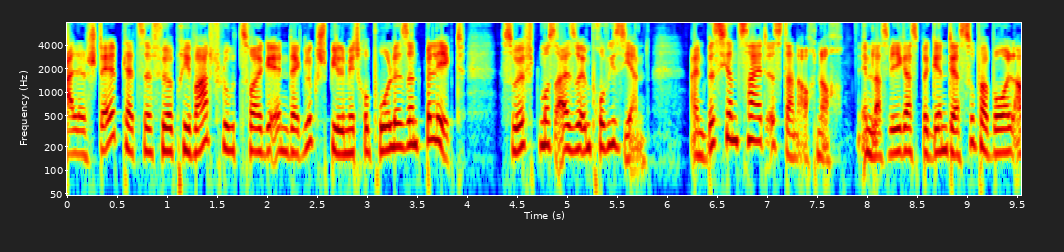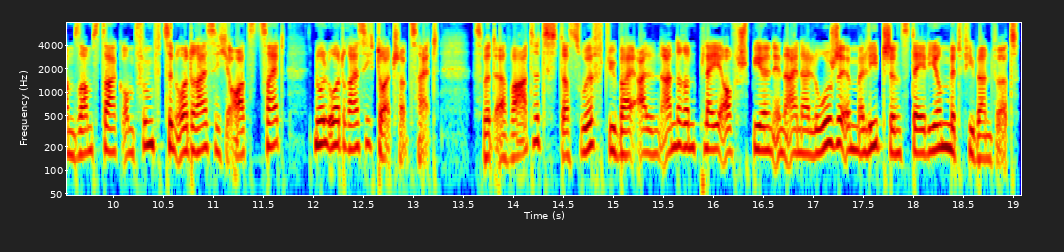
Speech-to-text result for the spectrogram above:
alle Stellplätze für Privatflugzeuge in der Glücksspielmetropole sind belegt. Swift muss also improvisieren. Ein bisschen Zeit ist dann auch noch. In Las Vegas beginnt der Super Bowl am Samstag um 15.30 Uhr Ortszeit, 0.30 Uhr deutscher Zeit. Es wird erwartet, dass Swift wie bei allen anderen Playoff-Spielen in einer Loge im Allegiant Stadium mitfiebern wird.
